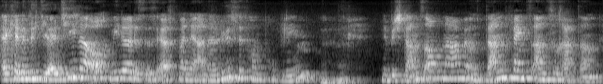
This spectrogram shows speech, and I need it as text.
erkennen sich die ITler auch wieder. Das ist erstmal eine Analyse vom Problem. Eine Bestandsaufnahme und dann fängt es an zu rattern.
